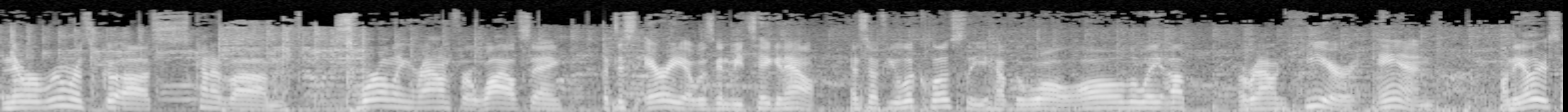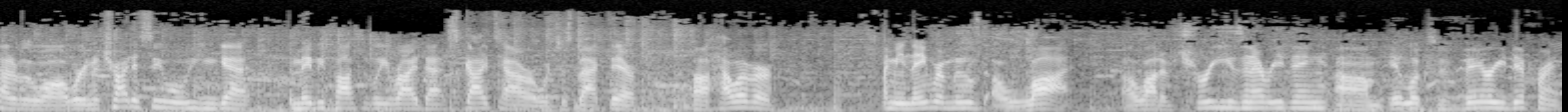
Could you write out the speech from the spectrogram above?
and there were rumors uh, kind of um, swirling around for a while saying that this area was going to be taken out. And so if you look closely, you have the wall all the way up around here, and on the other side of the wall, we're to try to see what we can get, and maybe possibly ride that sky tower, which is back there. Uh, however, I mean, they removed a lot a lot of trees and everything. Um, it looks very different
